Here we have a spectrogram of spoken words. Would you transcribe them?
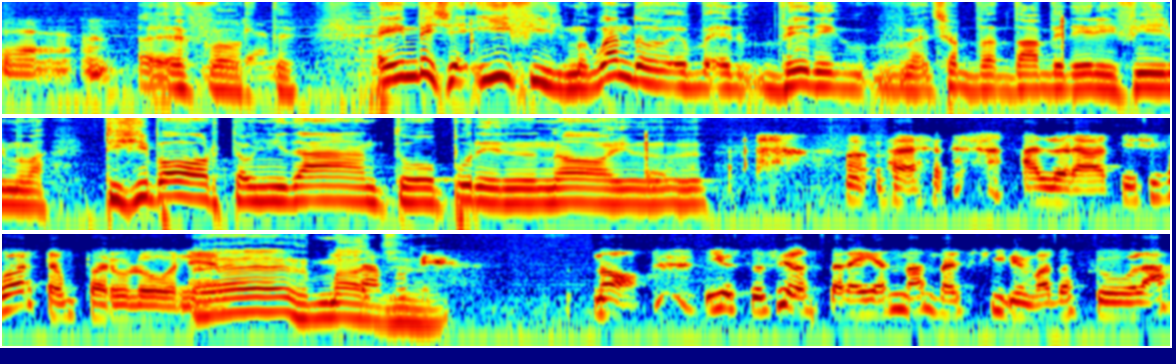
Eh, È forte. E invece i film, quando eh, vede, cioè, va a vedere i film, ma ti ci porta ogni tanto oppure no? eh, vabbè. allora ti ci porta un parolone Eh, Diciamo immagino. che- no io stasera starei andando al cinema da sola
